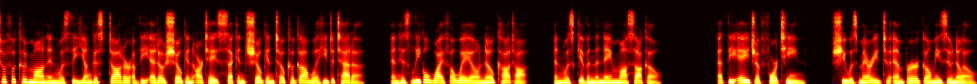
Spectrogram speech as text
Tofuku Manin was the youngest daughter of the Edo shogunate's second shogun Tokugawa Hidetada, and his legal wife Oeyo no Kata, and was given the name Masako. At the age of 14, she was married to Emperor Go-Mizunoo,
